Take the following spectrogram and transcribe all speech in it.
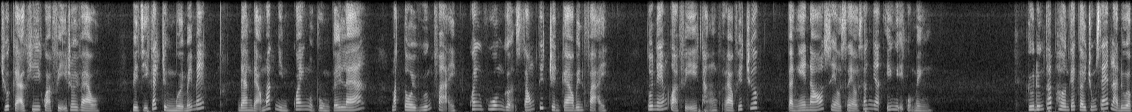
trước cả khi quả phỉ rơi vào, vì chỉ cách chừng mười mấy mét, đang đảo mắt nhìn quanh một vùng cây lá. Mắt tôi vướng phải, khoanh vuông gợn sóng tít trên cao bên phải. Tôi ném quả phỉ thẳng vào phía trước và nghe nó xèo xèo xác nhận ý nghĩ của mình. Cứ đứng thấp hơn cái cây trúng xét là được.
